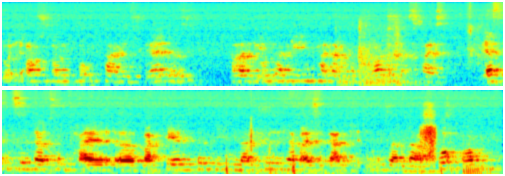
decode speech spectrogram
durchaus einen Bruchteil des Geldes, aber die unterliegen keiner Kontrolle. Das heißt, erstens sind da zum Teil äh, Bakterien drin, die natürlicherweise gar nicht in unserem Darm vorkommen.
